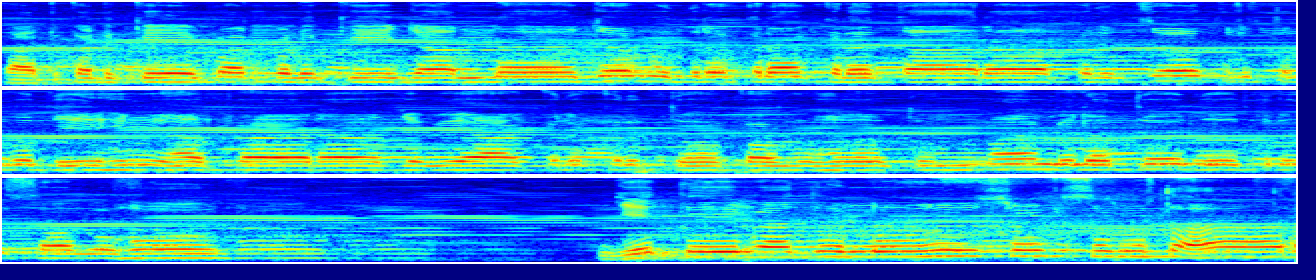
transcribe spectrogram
ਕਟ ਕਟ ਕੇ ਪੜ ਪੜ ਕੇ ਜਲ ਜਬ ਉਦਰ ਕਰ ਕਰਤਾਰ ਪ੍ਰਜਾ ਤ੍ਰਿਤ ਬਦੇਹ ਆਕਾਰ ਜਬ ਆਕਰ ਕਰਤੋ ਕਬ ਹੋ, ਤੁਮਾ ਮਿਲਤ ਦੇਤਰ ਸਭ ਹੋ। ਜੇਤੇ ਬਦਨ ਸੁਟ ਸਮਤਾਰ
